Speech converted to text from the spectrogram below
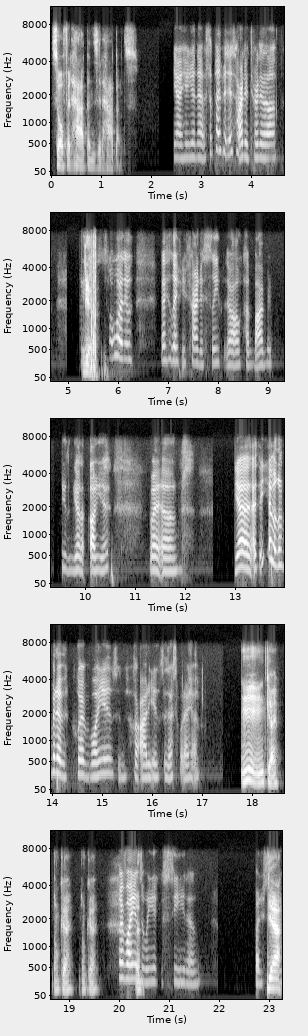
So if it happens, it happens. yeah, I hear you now. Sometimes it is hard to turn it off. Yeah. Someone who, especially if you're trying to sleep, they'll all come bothering you on you. But um, yeah, I think you have a little bit of clairvoyance and clairaudience, and that's what I have. Mm, okay. Okay. Okay. And- is when you can see them. Yeah,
